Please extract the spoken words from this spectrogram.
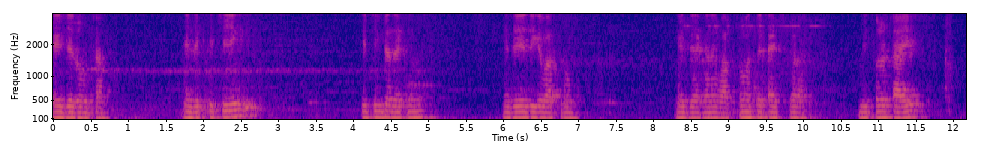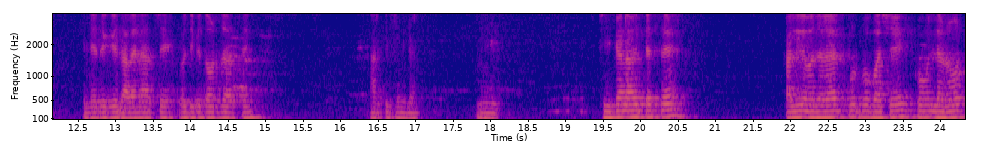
এই যে রুমটা। এই যে কিচিং। কিচিংটা দেখুন। এই যে এদিকে বাথরুম। এই যে এখানে বাথরুম আছে টাইস করা। ভিতরে টাইস এদিকে জ্বালানা আছে, ওইদিকে দরজা আছে। আর কিচিংটা। হুম। ঠিকানা হইতেছে কালীর বাজারের পূর্ব পাশে কুমিল্লা রোড,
